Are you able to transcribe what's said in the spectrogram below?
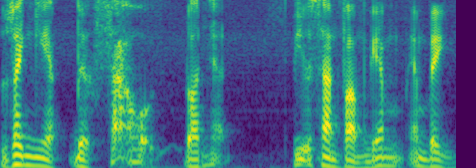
doanh nghiệp được xã hội đón nhận. Ví dụ sản phẩm của em em bình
